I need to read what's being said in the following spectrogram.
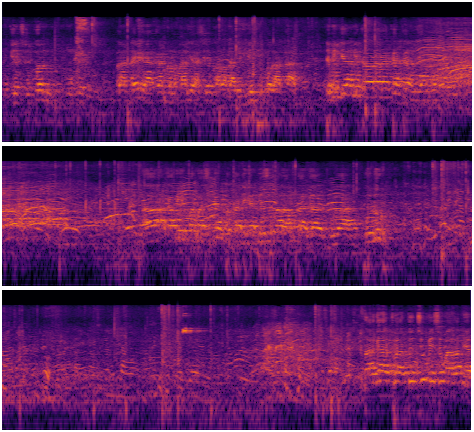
Mungkin Sukun, mungkin Bandai yang akan menemani hasil malam hari ini di pool atas. Demikian mitra olahraga dan yang uh, kami informasikan pertandingan besok malam tanggal 20 tanggal 27 besok malam ya.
